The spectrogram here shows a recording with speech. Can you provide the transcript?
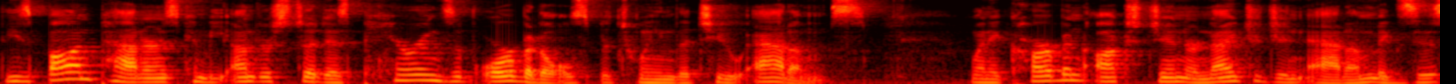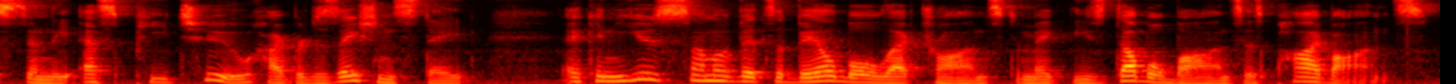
These bond patterns can be understood as pairings of orbitals between the two atoms. When a carbon, oxygen, or nitrogen atom exists in the sp2 hybridization state, it can use some of its available electrons to make these double bonds as pi bonds.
